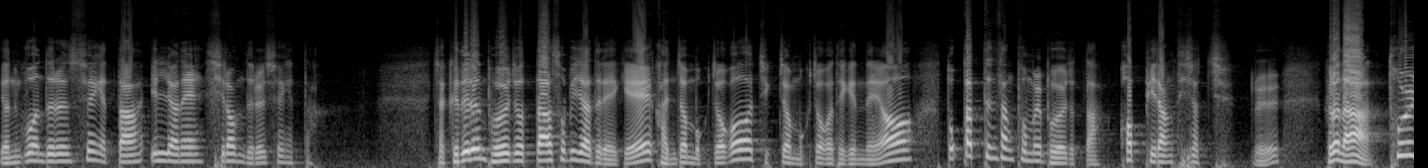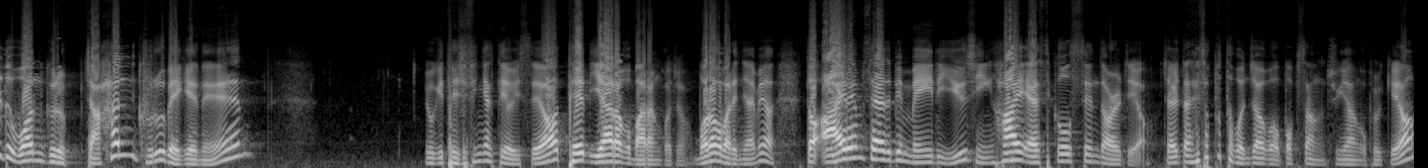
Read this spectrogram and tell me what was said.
연구원들은 수행했다. 1년의 실험들을 수행했다. 자, 그들은 보여줬다 소비자들에게 간접 목적어, 직접 목적어 되겠네요. 똑같은 상품을 보여줬다. 커피랑 티셔츠를. 그러나 told one group, 자, 한 그룹에게는 여기 대시 생략되어 있어요. that 이하라고 말한 거죠. 뭐라고 말했냐면 the items had been made using high ethical standards예요. 자, 일단 해석부터 먼저 하고 법상 중요한 거 볼게요.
